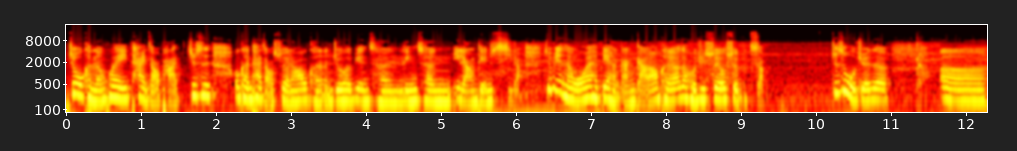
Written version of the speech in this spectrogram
就我可能会太早爬，就是我可能太早睡，然后我可能就会变成凌晨一两点就起来，就变成我会变很尴尬，然后可能要再回去睡又睡不着。就是我觉得，呃，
